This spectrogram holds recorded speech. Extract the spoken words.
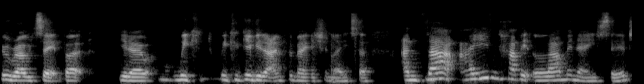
who wrote it. But you know, we could we could give you that information later. And that I even have it laminated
